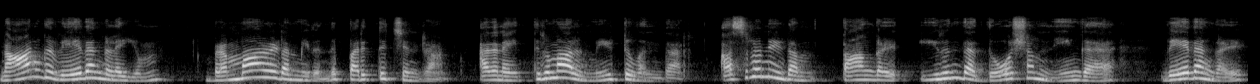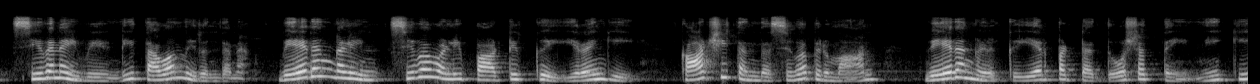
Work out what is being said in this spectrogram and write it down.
நான்கு வேதங்களையும் பிரம்மாவிடமிருந்து பறித்துச் சென்றான். அதனை திருமால் மீட்டு வந்தார். அசுரனிடம் தாங்கள் இருந்த தோஷம் நீங்க வேதங்கள் சிவனை வேண்டி தவம் இருந்தன. வேதங்களின் சிவ வழிபாட்டிற்கு இறங்கி காட்சி தந்த சிவபெருமான் வேதங்களுக்கு ஏற்பட்ட தோஷத்தை நீக்கி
